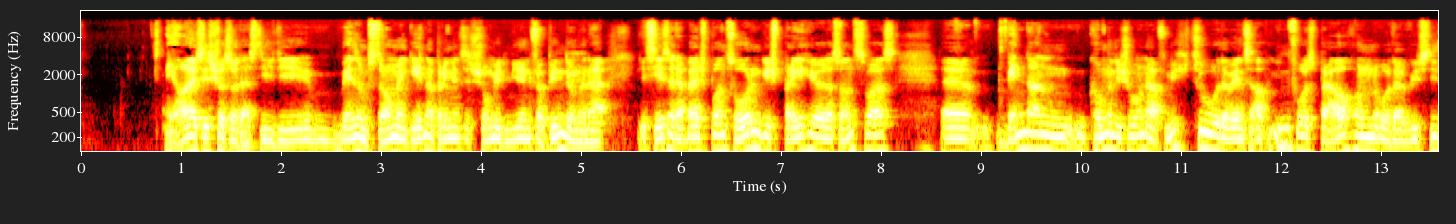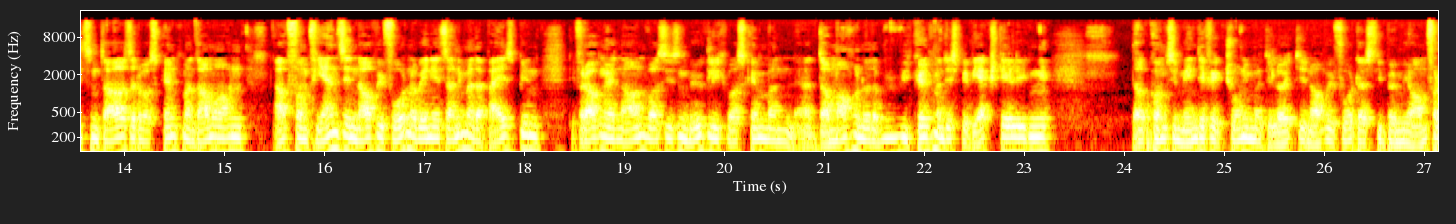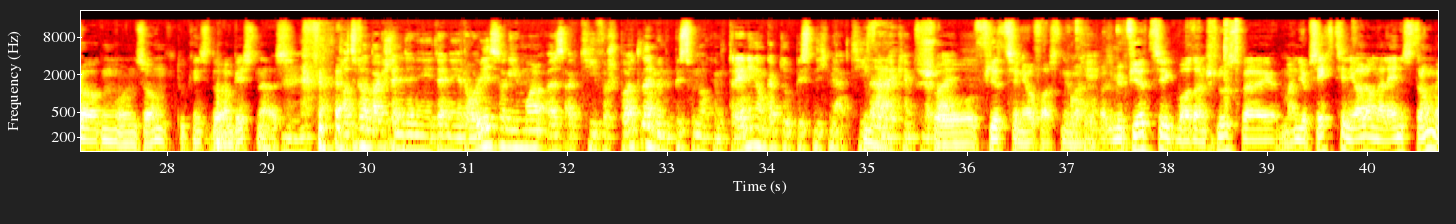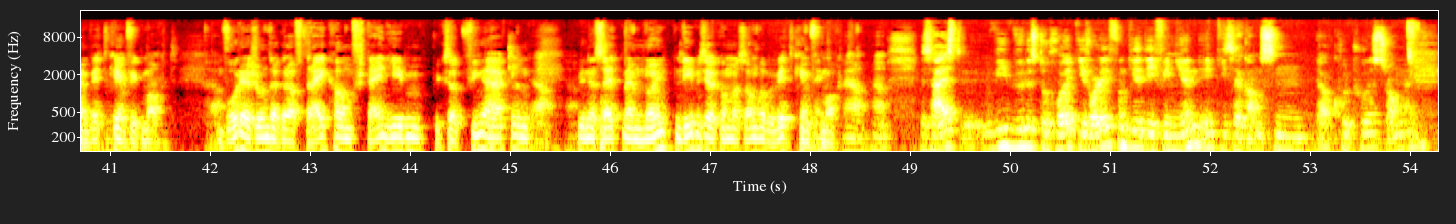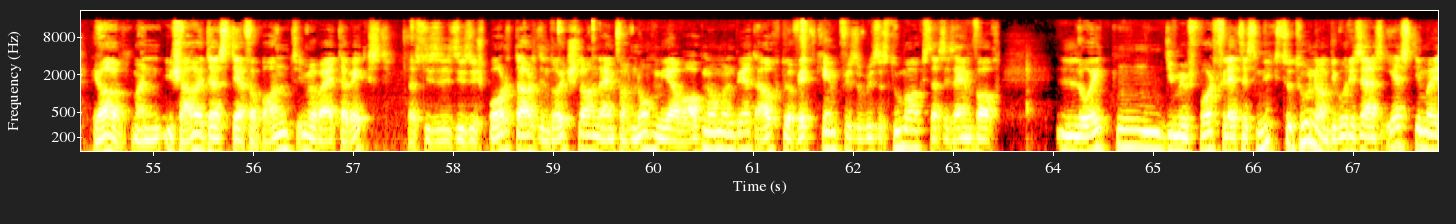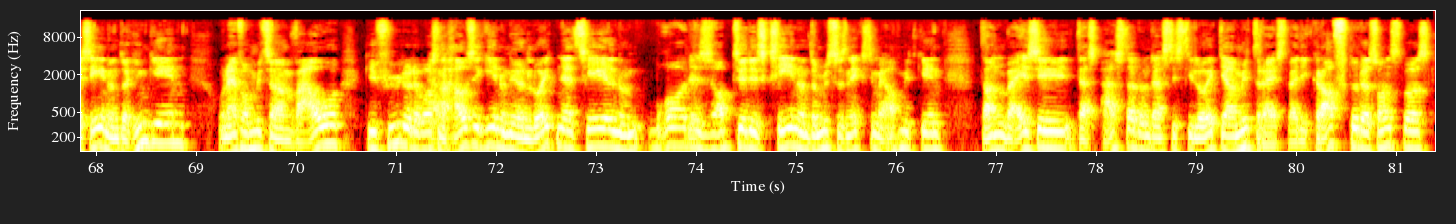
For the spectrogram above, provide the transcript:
ja, es ist schon so, dass die, die, wenn es um Strongman geht, dann bringen sie es schon mit mir in Verbindung. Und auch, ich sehe es halt auch bei Sponsorengespräche oder sonst was. Äh, wenn, dann kommen die schon auf mich zu oder wenn sie auch Infos brauchen oder wie sieht's denn da aus oder was könnte man da machen. Auch vom Fernsehen nach wie vor, noch wenn ich jetzt auch nicht mehr dabei bin, die fragen halt an, was ist denn möglich, was könnte man äh, da machen oder wie, wie könnte man das bewerkstelligen da kommen es im Endeffekt schon immer die Leute nach wie vor, dass die bei mir anfragen und sagen, du kennst dich doch am besten aus. Hast du dann praktisch deine, deine Rolle, sage ich mal, als aktiver Sportler, wenn du bist noch im Training, aber du bist nicht mehr aktiv bei Nein, den Kämpfen dabei. schon 14 Jahre fast nicht mehr. Okay. Also mit 40 war dann Schluss, weil man, ich habe 16 Jahre lang allein Strongman-Wettkämpfe gemacht. Ja. Und vorher schon der Kraft-3-Kampf, Steinheben, wie gesagt, Fingerhackeln. Ja. Bin ja seit meinem neunten Lebensjahr, kann man sagen, habe ich Wettkämpfe gemacht. Ja, ja. Das heißt, wie würdest du heute die Rolle von dir definieren in dieser ganzen ja, Kultur Strongman? Ja, man, ich schaue halt, dass der Verband immer weiter wächst, dass diese, diese Sportart in Deutschland einfach noch mehr wahrgenommen wird, auch durch Wettkämpfe, so wie es du magst, dass es einfach Leuten, die mit dem Sport vielleicht jetzt nichts zu tun haben, die wo das auch das erste Mal sehen und da hingehen und einfach mit so einem Wow-Gefühl oder was Ja. nach Hause gehen und ihren Leuten erzählen und boah, das habt ihr das gesehen und da müsst ihr das nächste Mal auch mitgehen, dann weiß ich, das passt dort und dass das die Leute auch mitreißt, weil die Kraft oder sonst was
